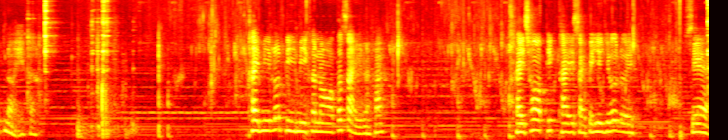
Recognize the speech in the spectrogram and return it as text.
นิดหน่อยค่ะ ใครมีรสดีมีคนอก็ใส่นะคะ ใครชอบพริกไทยใส่ไปเยอะๆเลยแซ่บ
